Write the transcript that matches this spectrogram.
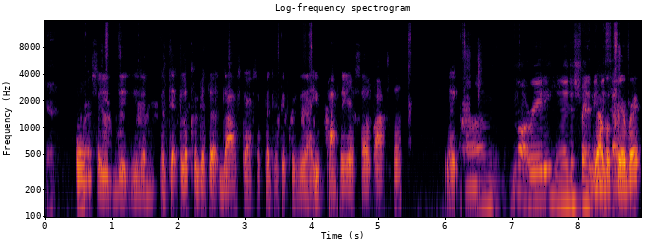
Yeah. Right, so you, there's a particular cricketer, last question, particular cricketer that you pattern yourself after? Like, um, not really. You know, just try to be. You have a favorite?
